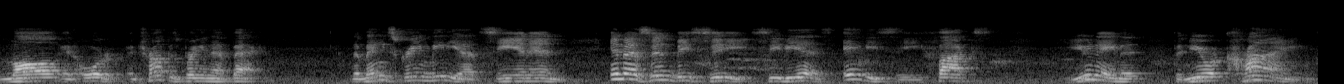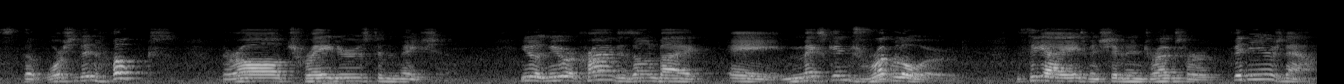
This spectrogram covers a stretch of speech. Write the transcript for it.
law and order and Trump is bringing that back the mainstream media, CNN, MSNBC, CBS, ABC, Fox, you name it, the New York Crimes, the Washington Hoax, they're all traitors to the nation. You know, the New York Crimes is owned by a Mexican drug lord. The CIA has been shipping in drugs for 50 years now.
